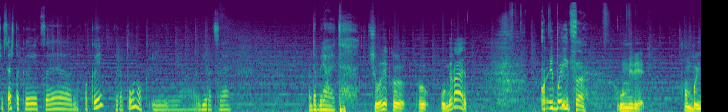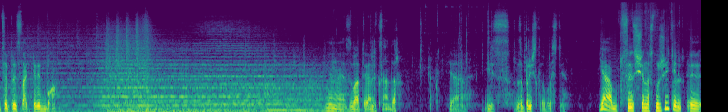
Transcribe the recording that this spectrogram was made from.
Чи все ж таки це навпаки порятунок, і е, віра це одобряє? Человек э, умирает, он не боится умереть. Он боится предстать перед Богом. Мене звати Олександр. Я із Запорізької області. Я священнослужитель. Е,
